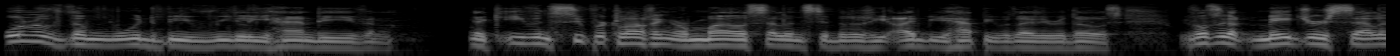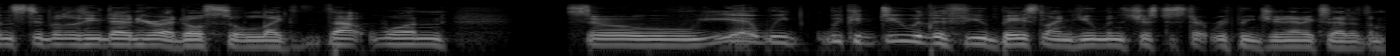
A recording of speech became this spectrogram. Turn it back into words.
One of them would be really handy even. Like even super clotting or mild cell instability, I'd be happy with either of those. We've also got major cell instability down here. I'd also like that one. So yeah, we we could do with a few baseline humans just to start ripping genetics out of them.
